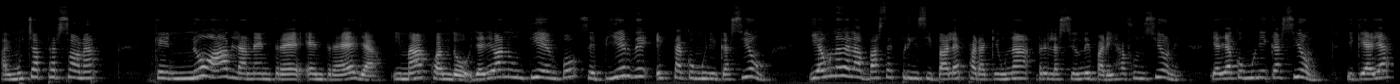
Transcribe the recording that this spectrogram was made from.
Hay muchas personas que no hablan entre, entre ellas y más cuando ya llevan un tiempo se pierde esta comunicación. Y es una de las bases principales para que una relación de pareja funcione, que haya comunicación y que haya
